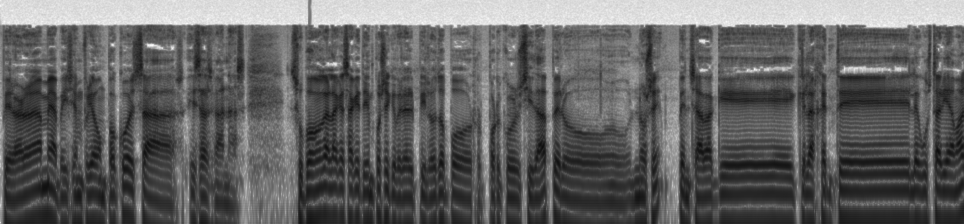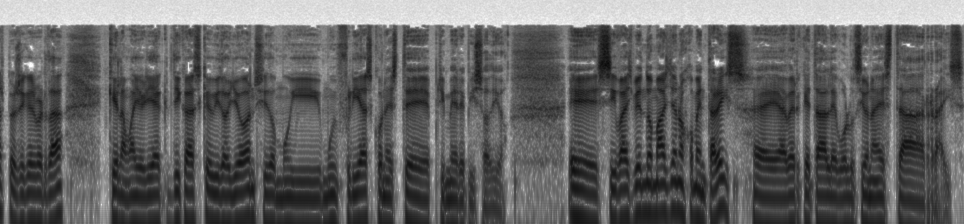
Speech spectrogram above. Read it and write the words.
pero ahora me habéis enfriado un poco esas, esas ganas. Supongo que a la que saque tiempo sí que veré el piloto por, por curiosidad, pero no sé, pensaba que, que la gente le gustaría más, pero sí que es verdad que la mayoría de críticas que he oído yo han sido muy, muy frías con este primer episodio. Eh, si vais viendo más ya nos comentaréis, eh, a ver qué tal evoluciona esta Rise.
